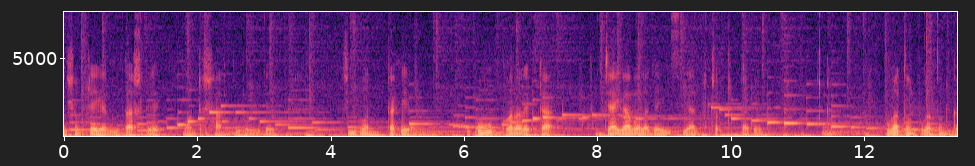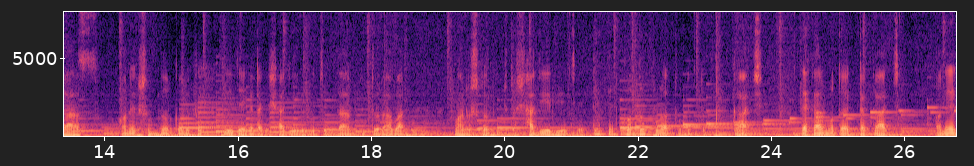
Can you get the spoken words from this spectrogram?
এইসব জায়গাগুলোতে আসলে মনটা শান্তি হয়ে যায়। জীবনটাকে উপভোগ করার একটা জায়গা বলা যায় সিআর চত্বরটাকে। পুরাতন পুরাতন গাছ অনেক সুন্দর করে এই জায়গাটাকে সাজিয়ে রেখেছে। তার ভিতর আবার মানুষরা কিছুটা সাজিয়ে দিয়েছে। দেখেন কত পুরাতন একটা গাছ। দেখার মতো একটা গাছ, অনেক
